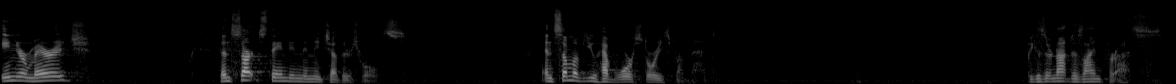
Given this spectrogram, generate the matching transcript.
in your marriage, then start standing in each other's roles. And some of you have war stories from that. Because they're not designed for us.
